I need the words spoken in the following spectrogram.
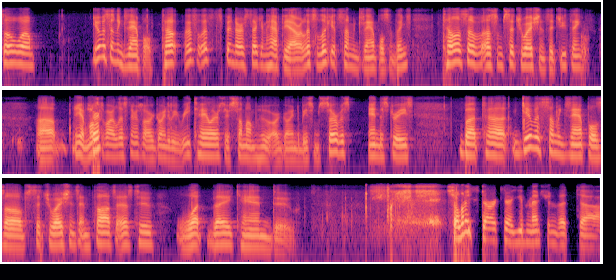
So, uh, give us an example. Tell let's let's spend our second half of the hour. Let's look at some examples and things. Tell us of, of some situations that you think. Uh, yeah, most Sure. of our listeners are going to be retailers. There's some of them who are going to be some service industries. But uh, give us some examples of situations and thoughts as to what they can do. So let me start. Uh, you mentioned that uh,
